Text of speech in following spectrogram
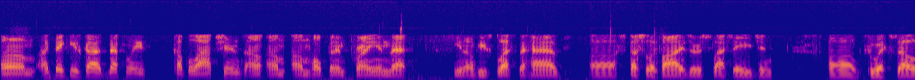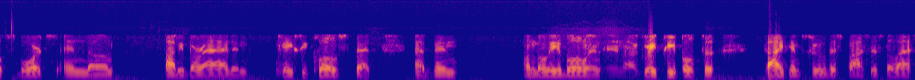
Um, I think he's got definitely couple options. I'm I'm hoping and praying that you know he's blessed to have uh, special advisors slash agents uh, through Excel Sports and um, Bobby Barad and Casey Close that have been unbelievable and, and are great people to guide him through this process the last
